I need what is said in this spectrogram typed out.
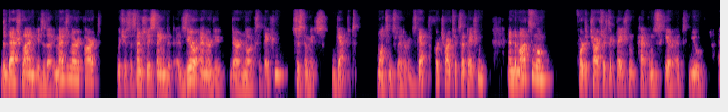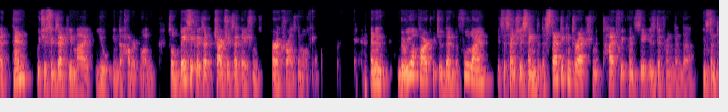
The dashed line is the imaginary part, which is essentially saying that at zero energy, there are no excitation. System is gapped. Mott insulator is gapped for charge excitation. And the maximum for the charge excitation happens here at U at 10, which is exactly my U in the Hubbard model. So basically the charge excitations are across the gap. And then the real part, which is then the full line, it's essentially saying that the static interaction at high frequency is different than the instant,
